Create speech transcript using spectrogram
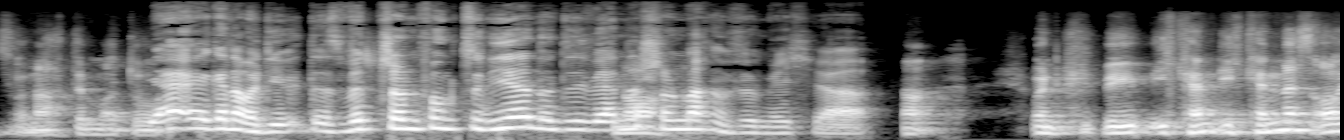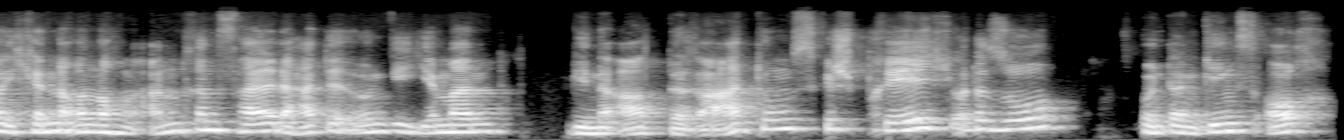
so nach dem Motto. Ja, genau, die, das wird schon funktionieren und sie werden genau. das schon machen für mich, ja. ja. Und ich, kann, ich kenne das auch, ich kenne auch noch einen anderen Fall, da hatte irgendwie jemand wie eine Art Beratungsgespräch oder so. Und dann ging es auch,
